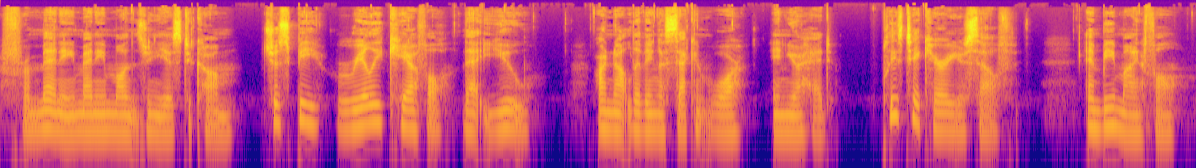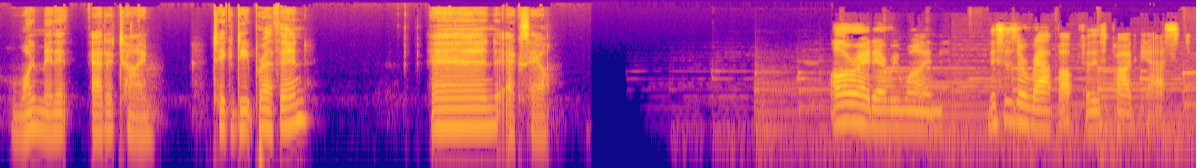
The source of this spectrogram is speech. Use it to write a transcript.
for many, many months and years to come. Just be really careful that you are not living a second war in your head. Please take care of yourself and be mindful one minute at a time. Take a deep breath in and exhale. All right, everyone. This is a wrap up for this podcast.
